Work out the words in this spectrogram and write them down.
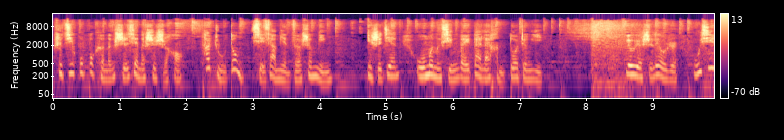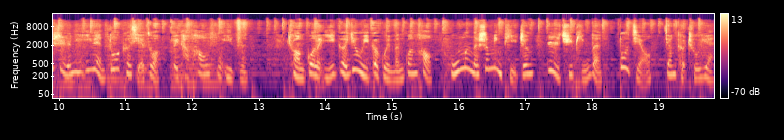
是几乎不可能实现的事实后，他主动写下免责声明。一时间，吴梦的行为带来很多争议。六月十六日，无锡市人民医院多科协作为他剖腹一子。闯过了一个又一个鬼门关后，吴梦的生命体征日趋平稳，不久将可出院。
